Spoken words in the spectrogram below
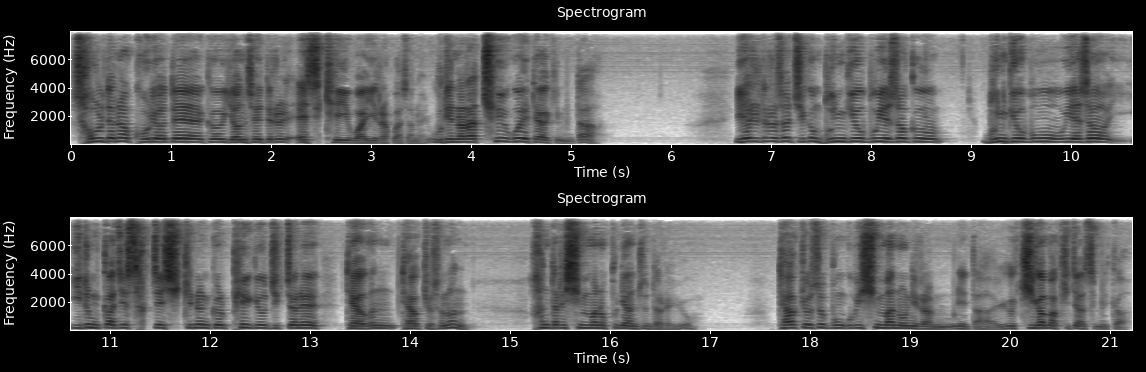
서울대나 고려대 그 연세대를 SKY라고 하잖아요. 우리나라 최고의 대학입니다. 예를 들어서 지금 문교부에서 그 문교부에서 이름까지 삭제시키는 그 폐교 직전에 대학은 대학 교수는 한 달에 10만 원뿐이 안 준다래요. 대학 교수 봉급이 10만 원이랍니다. 이거 기가 막히지 않습니까?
